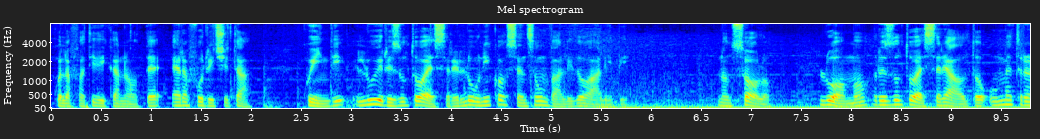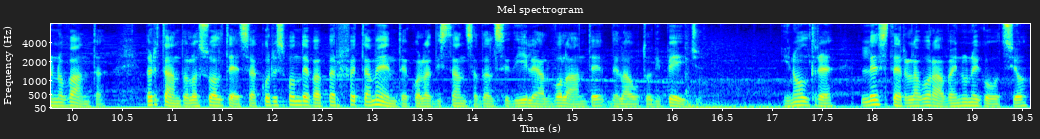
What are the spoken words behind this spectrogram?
quella fatidica notte, era fuori città, quindi lui risultò essere l'unico senza un valido alibi. Non solo, l'uomo risultò essere alto 1,90 m, pertanto la sua altezza corrispondeva perfettamente con la distanza dal sedile al volante dell'auto di Page. Inoltre, Lester lavorava in un negozio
